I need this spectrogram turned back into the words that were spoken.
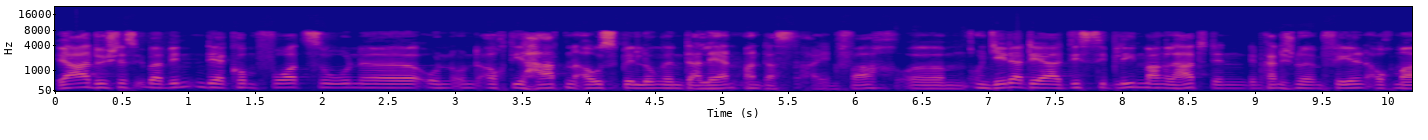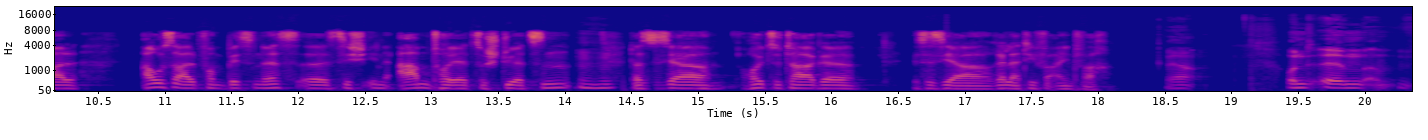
ja, durch das Überwinden der Komfortzone und, und auch die harten Ausbildungen, da lernt man das einfach. Ähm, und jeder, der Disziplinmangel hat, den, dem kann ich nur empfehlen, auch mal außerhalb vom Business äh, sich in Abenteuer zu stürzen. Mhm. Das ist ja heutzutage ist es ja relativ einfach. Ja. Und ähm,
